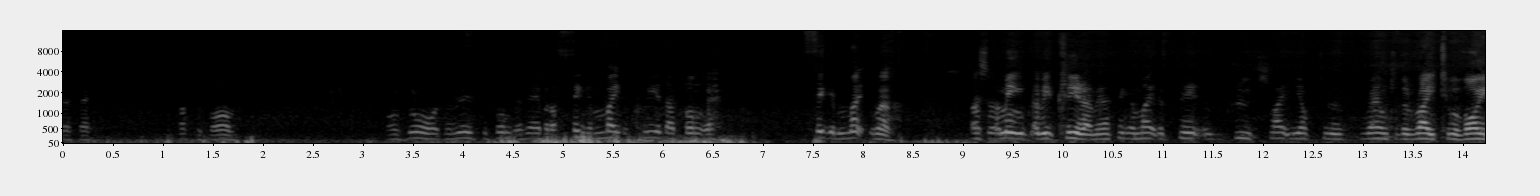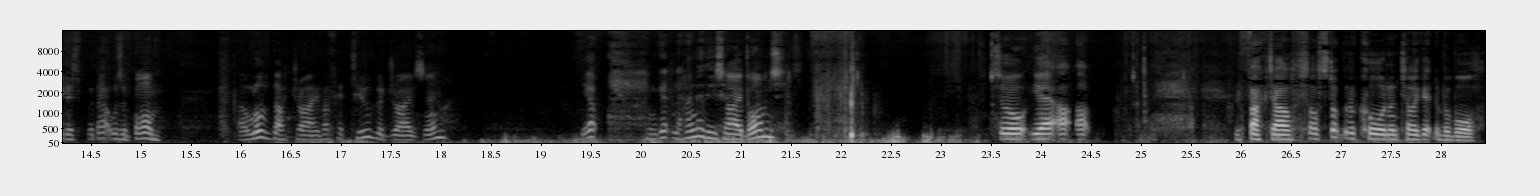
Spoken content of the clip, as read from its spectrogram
perfect. Bomb. Although there is the bunker there, but I think it might have cleared that bunker. I think it might, well, that's what I mean, I mean clear, I mean I think it might have drew slightly up to the, round to the right to avoid it, but that was a bomb. I love that drive, I've had two good drives now. Yep, I'm getting the hang of these high bombs. So yeah, I, I, in fact I'll, I'll stop the recording until I get to the ball.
